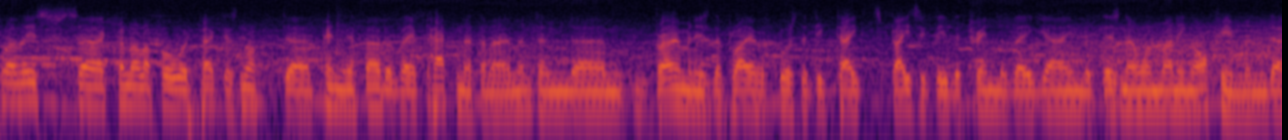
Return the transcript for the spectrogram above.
Well, this uh, Cronulla forward pack is not uh, Penrith out of their pattern at the moment, and um, Brohman is the player, of course, that dictates basically the trend of their game, but there's no one running off him, and uh,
